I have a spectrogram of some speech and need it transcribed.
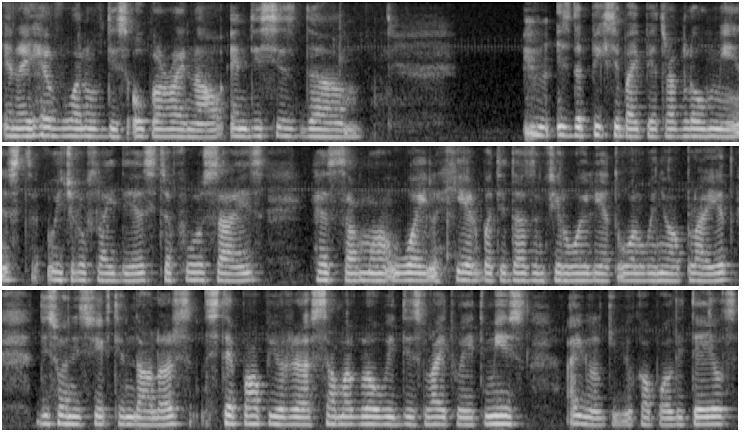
and I have one of these open right now and this is the um, is the Pixi by Petra Glow Mist which looks like this. It's a full size has some uh, oil here but it doesn't feel oily at all when you apply it. This one is $15 step up your uh, summer glow with this lightweight mist. I will give you a couple details.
